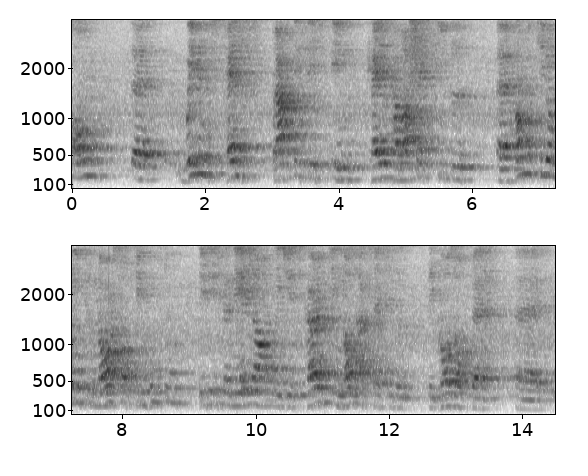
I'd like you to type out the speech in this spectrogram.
on the women's health practices in Kel Tamashek people, uh, 100 kilometers north of Timbuktu. This is an area which is currently not accessible because of the uh,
